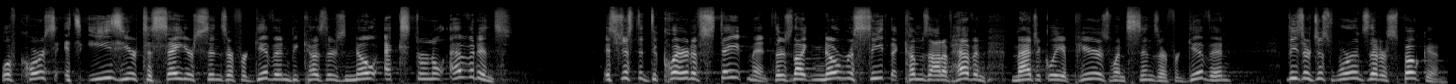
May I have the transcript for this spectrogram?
Well, of course, it's easier to say your sins are forgiven because there's no external evidence. It's just a declarative statement. There's like no receipt that comes out of heaven magically appears when sins are forgiven. These are just words that are spoken.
